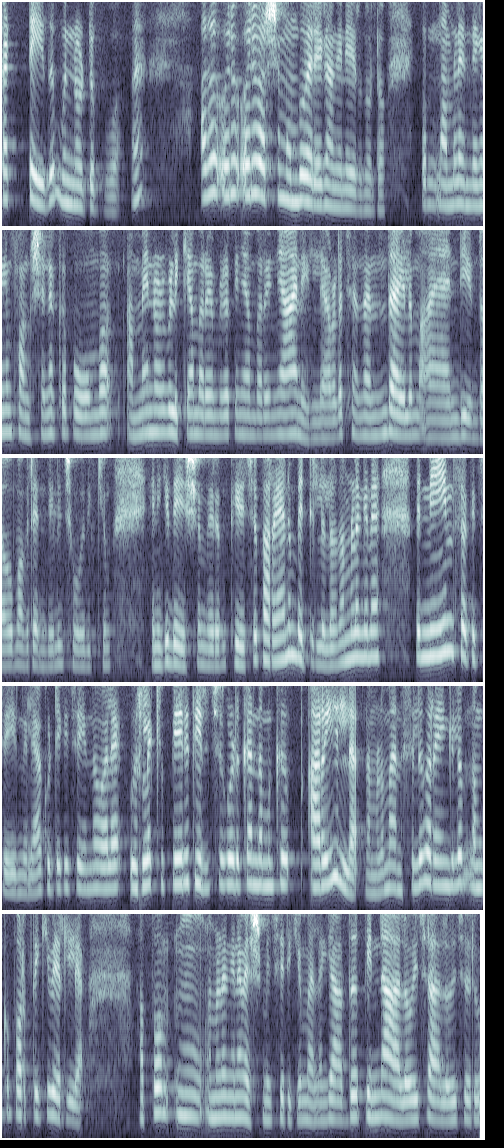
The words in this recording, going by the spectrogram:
കട്ട് ചെയ്ത് മുന്നോട്ട് പോവാം? അത് ഒരു ഒരു വർഷം മുമ്പ് വരെയൊക്കെ അങ്ങനെയായിരുന്നു കേട്ടോ. ഇപ്പം നമ്മൾ എന്തെങ്കിലും ഫംഗ്ഷനൊക്കെ പോകുമ്പോൾ അമ്മേനോട് വിളിക്കാൻ പറയുമ്പോഴൊക്കെ ഞാൻ പറയും ഞാനില്ല. അവിടെ ചെന്ന് എന്തായാലും ആ ആന്റി ഉണ്ടാവും അവരെന്തെങ്കിലും ചോദിക്കും. എനിക്ക് ദേഷ്യം വരും. തിരിച്ച് പറയാനും പറ്റില്ലല്ലോ. നമ്മളിങ്ങനെ നീൻസ് ഒക്കെ ചെയ്യുന്നില്ല? ആ കുട്ടിക്ക് ചെയ്യുന്ന പോലെ ഉരുളക്കുപ്പേര് തിരിച്ചു കൊടുക്കാൻ നമുക്ക് അറിയില്ല. നമ്മൾ മനസ്സിൽ പറയെങ്കിലും നമുക്ക് പുറത്തേക്ക് വരില്ല. അപ്പം നമ്മളിങ്ങനെ വിഷമിച്ചിരിക്കും. അല്ലെങ്കിൽ അത് പിന്നെ ആലോചിച്ച് ആലോചിച്ചൊരു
